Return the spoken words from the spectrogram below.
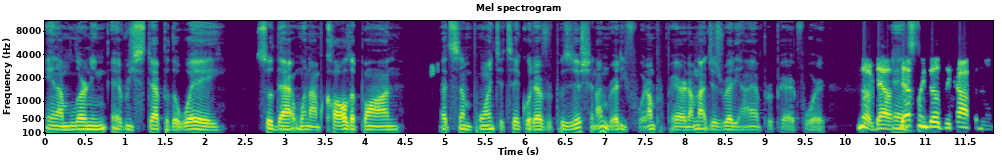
and I'm learning every step of the way so that when I'm called upon at some point to take whatever position, I'm ready for it. I'm prepared. I'm not just ready, I am prepared for it. No doubt, And- definitely builds the confidence.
